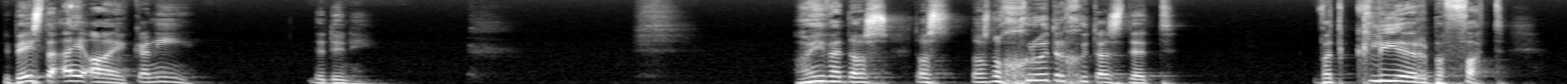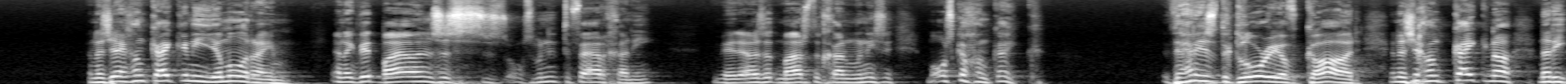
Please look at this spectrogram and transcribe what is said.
Die beste AI kan nie dit doen nie. Hoe wat daar's daar's daar's nog groter goed as dit wat kleur bevat. En as jy gaan kyk in die hemelruim en ek weet baie ouens is ons moenie te ver gaan nie. Jy weet as dit Mars toe gaan moenie maar ons kan gaan kyk. That is the glory of God. En as jy gaan kyk na na die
